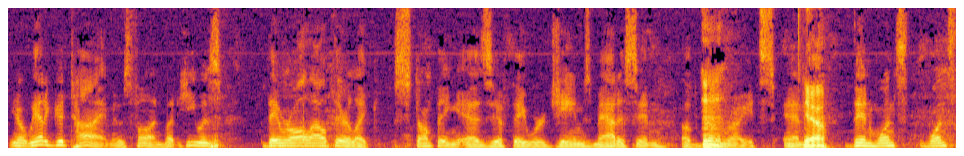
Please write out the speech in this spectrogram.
you know, we had a good time. It was fun, but he was. They were all out there like stumping as if they were James Madison of hmm. gun rights, and Yeah. then once once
